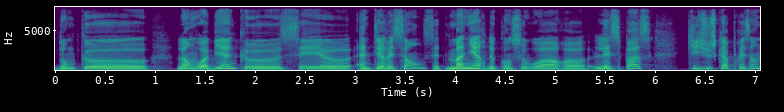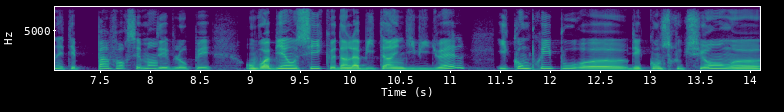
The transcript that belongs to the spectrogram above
Donc là, on voit bien que c'est intéressant, cette manière de concevoir l'espace qui jusqu'à présent n'était pas forcément développé. On voit bien aussi que dans l'habitat individuel, y compris pour euh, des constructions euh,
